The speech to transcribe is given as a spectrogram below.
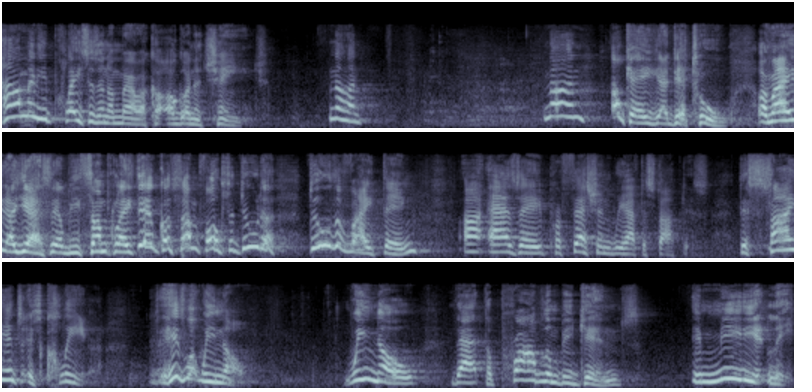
How many places in America are going to change? None. None. Okay, yeah, there are two. All right? Uh, yes, there'll be some place there because some folks that do the, do the right thing. Uh, as a profession, we have to stop this. The science is clear. Here's what we know. We know that the problem begins immediately.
